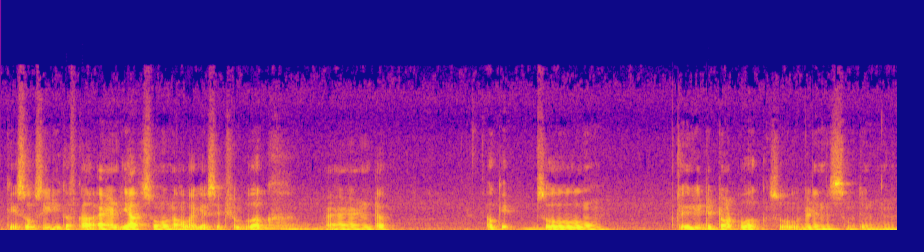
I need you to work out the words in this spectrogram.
okay so cd Kafka and yeah so now I guess it should work. And uh, okay so clearly did not work so did I miss something?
